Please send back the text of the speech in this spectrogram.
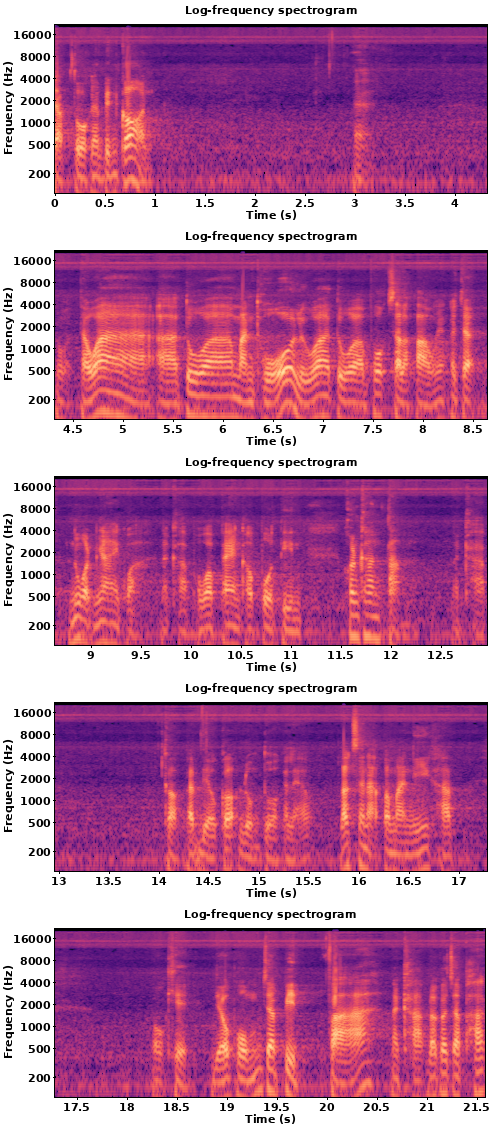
จับตัวกันเป็นก้อนอ่าแต่ว่าตัวหมันโถหรือว่าตัวพวกซาลาเปาเนี่ยก็จะนวดง่ายกว่า นะครับเพราะว่าแป้งเขาโปรตีนค่อนข้างต่ำนะครับ ก็แป๊บเดียวก็รวมตัวกันแล้ว ลักษณะประมาณนี้ครับโอเค เดี๋ยวผมจะปิดฝานะครับแล้วก็จะพัก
